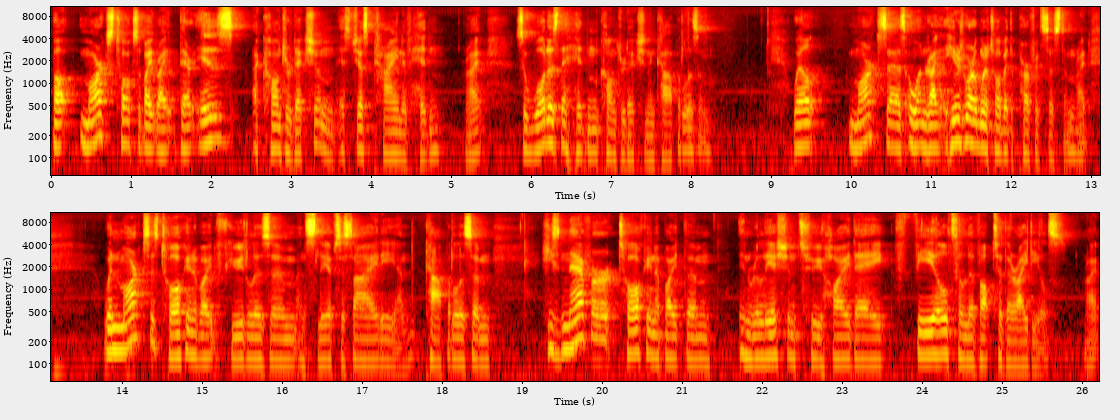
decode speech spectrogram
but Marx talks about right there is a contradiction. It's just kind of hidden, right? So what is the hidden contradiction in capitalism? Well, Marx says, oh, and right here's where I'm going to talk about the perfect system, right? When Marx is talking about feudalism and slave society and capitalism, he's never talking about them in relation to how they fail to live up to their ideals, right?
